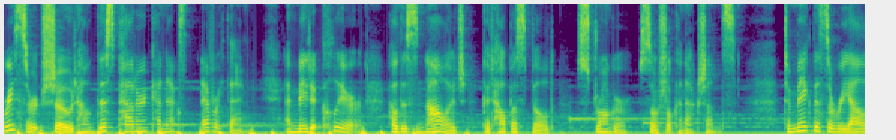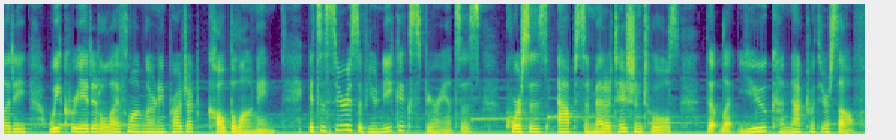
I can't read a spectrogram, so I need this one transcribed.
Research showed how this pattern connects everything and made it clear how this knowledge could help us build stronger social connections. To make this a reality, we created a lifelong learning project called Belonging. It's a series of unique experiences, courses, apps, and meditation tools that let you connect with yourself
